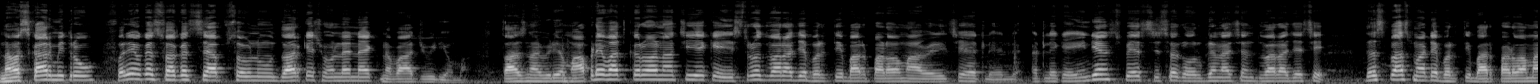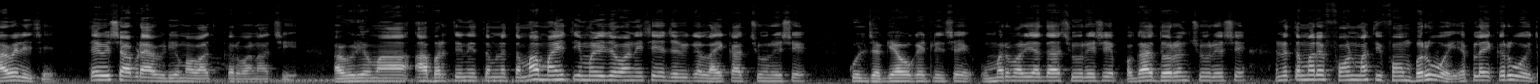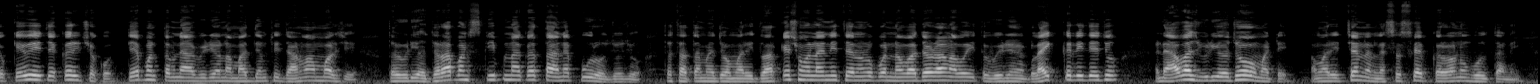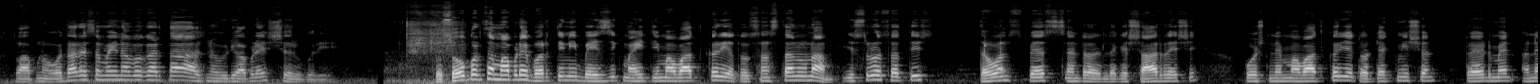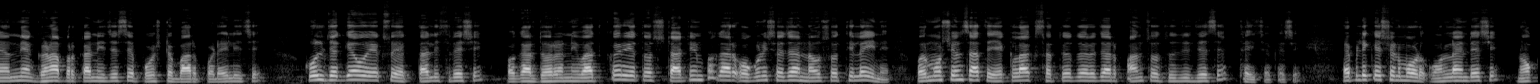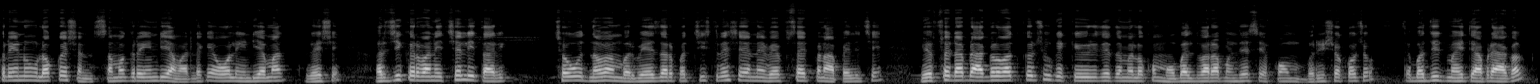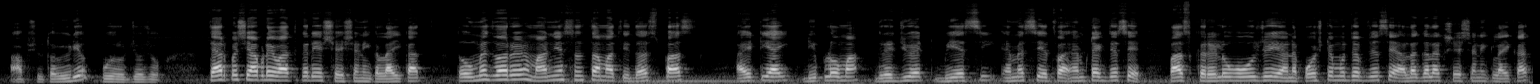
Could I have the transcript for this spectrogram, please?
નમસ્કાર મિત્રો, ફરી વખત સ્વાગત છે આપ સૌનું દ્વારકેશ ઓનલાઈનના એક નવા જ વિડીયોમાં. તો આજના વિડીયોમાં આપણે વાત કરવાના છીએ કે ઇસરો દ્વારા જે ભરતી બહાર પાડવામાં આવેલી છે એટલે, એટલે- કે ઇન્ડિયન સ્પેસ રિસર્ચ ઓર્ગેનાઇઝેશન દ્વારા જે છે, દસ પાસ માટે ભરતી બહાર પાડવામાં આવેલી છે. તે વિશે આપણે આ વિડીયોમાં વાત કરવાના છીએ. આ વિડીયોમાં આ ભરતીની તમને તમામ માહિતી મળી જવાની છે, જેવી કે લાયકાત શું રહેશે કુલ જગ્યાઓ કેટલી છે, ઉંમર મર્યાદા શું રહેશે, પગાર ધોરણ શું રહેશે અને તમારે ફોનમાંથી ફોર્મ ભરવું હોય, એપ્લાય કરવું હોય તો કેવી રીતે કરી શકો તે પણ તમને આ વિડીયોના માધ્યમથી જાણવા મળશે. તો વીડિયો જરા પણ સ્કીપ ના કરતા અને પૂરો જોજો. તથા તમે જો અમારી દ્વારકેશ ઓનલાઈનની ચેનલ ઉપર નવા જોડાણા હોય તો વિડીયોને લાઇક કરી દેજો અને આવા જ વીડિયો જોવા માટે અમારી ચેનલને સબસ્ક્રાઈબ કરવાનું ભૂલતા નહીં. તો આપનો વધારે સમય ન બગાડતા આજનો વીડિયો આપણે શરૂ કરીએ. તો સૌપ્રથમ આપણે ભરતીની બેઝિક માહિતીમાં વાત કરીએ તો સંસ્થાનું નામ ઇસરો સતીશ ધવન સ્પેસ સેન્ટર એટલે કે શાર રહેશે. પોસ્ટ નેમમાં વાત કરીએ તો ટેકનિશિયન ટ્રેડમેન અને અન્ય ઘણા પ્રકારની જે છે પોસ્ટ બહાર પડેલી છે. કુલ જગ્યાઓ એકસો એકતાલીસ રહેશે. પગાર ધોરણની વાત કરીએ તો સ્ટાર્ટિંગ પગાર ઓગણીસ હજાર નવસોથી લઈને પ્રમોશન સાથે એક લાખ સત્યોતેર હજાર પાંચસો સુધી જે છે થઈ શકે છે. એપ્લિકેશન મોડ ઓનલાઈન રહેશે. નોકરીનું લોકેશન સમગ્ર ઇન્ડિયામાં એટલે કે ઓલ ઇન્ડિયામાં રહેશે. અરજી કરવાની છેલ્લી તારીખ ચૌદ નવેમ્બર બે હજાર પચીસ રહેશે અને વેબસાઇટ પણ આપેલી છે. વેબસાઇટ આપણે આગળ વાત કરીશું કે કેવી રીતે તમે લોકો મોબાઈલ દ્વારા પણ જે છે ફોર્મ ભરી શકો છો. તે બધી જ માહિતી આપણે આગળ આપશું. તો વીડિયો પૂરો જોજો. ત્યાર પછી આપણે વાત કરીએ શૈક્ષણિક લાયકાત. તો ઉમેદવારોએ માન્ય સંસ્થામાંથી દસ pass ITI diploma, graduate BSc MSc અથવા એમટેક જે છે પાસ કરેલું હોવું જોઈએ અને પોસ્ટ મુજબ જે છે અલગ અલગ શૈક્ષણિક લાયકાત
